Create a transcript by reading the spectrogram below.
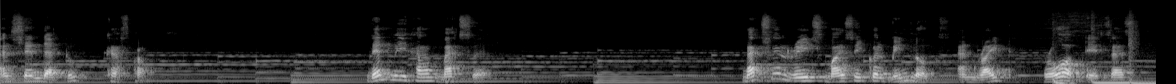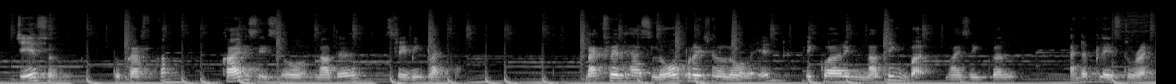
and send that to Kafka. Then we have Maxwell. Maxwell reads MySQL bin logs and writes row updates as JSON to Kafka, Kinesis or another streaming platform. Maxwell has low operational overhead, requiring nothing but MySQL and a place to write.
